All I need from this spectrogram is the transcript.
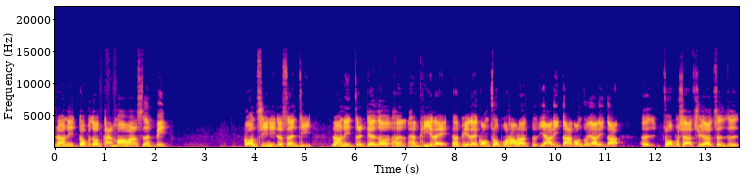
让你动不动感冒啊生病，攻击你的身体，让你整天都很很疲累，很疲累，工作不好了，压力大，工作压力大，呃，做不下去啊，甚至。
